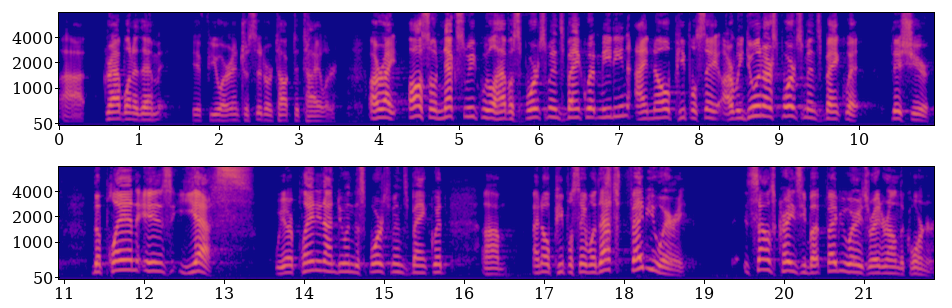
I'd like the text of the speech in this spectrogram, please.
uh, grab one of them if you are interested, or talk to Tyler. All right. Also, next week we will have a sportsman's banquet meeting. I know people say, "Are we doing our sportsman's banquet this year?" The plan is yes. We are planning on doing the sportsman's banquet. Um, I know people say, well, that's February. It sounds crazy, but February is right around the corner,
